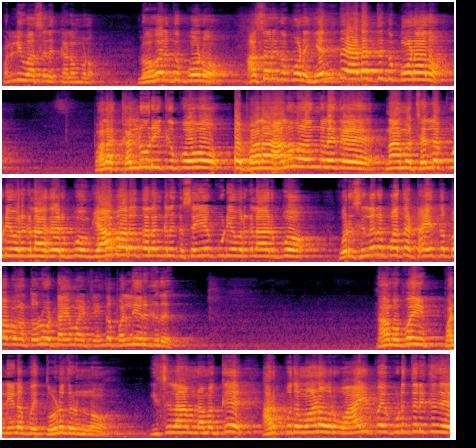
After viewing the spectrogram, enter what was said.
பள்ளிவாசலுக்கு கிளம்பணும். லொகருக்கு போகணும். அசருக்கு போகணும். எந்த இடத்துக்கு போனாலும். பல கல்லூரிக்கு போவோம். பல அலுவலகங்களுக்கு நாம செல்லக்கூடியவர்களாக இருப்போம். வியாபார தலங்களுக்கு செய்யக்கூடியவர்களாக இருப்போம். ஒரு சிலரை பார்த்தா டயத்தை பார்ப்பாங்க. தொழுவ டைம் ஆயிடுச்சு. எங்க பள்ளி இருக்குது? நாம போய் பள்ளியில போய் தொழுதுடணும். இஸ்லாம் நமக்கு அற்புதமான ஒரு வாய்ப்பை கொடுத்திருக்குது.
